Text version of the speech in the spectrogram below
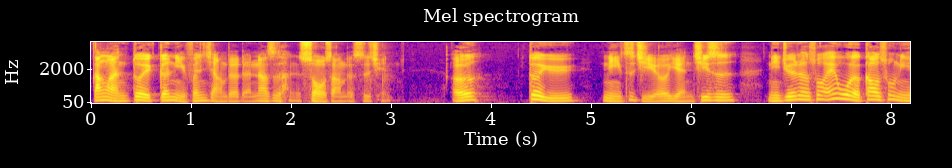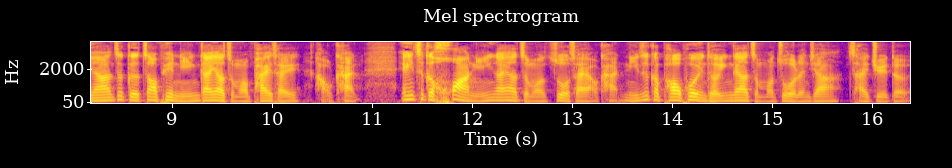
当然，对跟你分享的人，那是很受伤的事情。而对于你自己而言，其实你觉得说，哎，我有告诉你啊，这个照片你应该要怎么拍才好看？哎，这个画你应该要怎么做才好看？你这个 PowerPoint 应该要怎么做，人家才觉得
